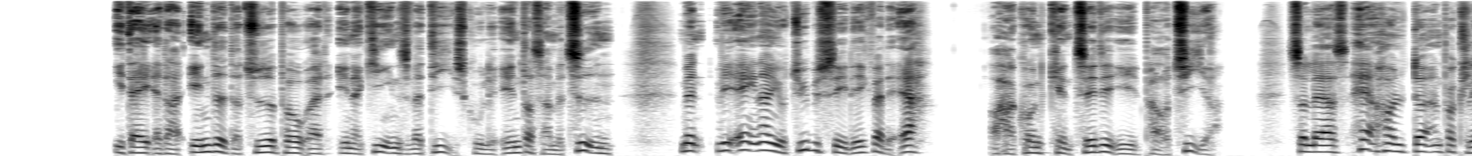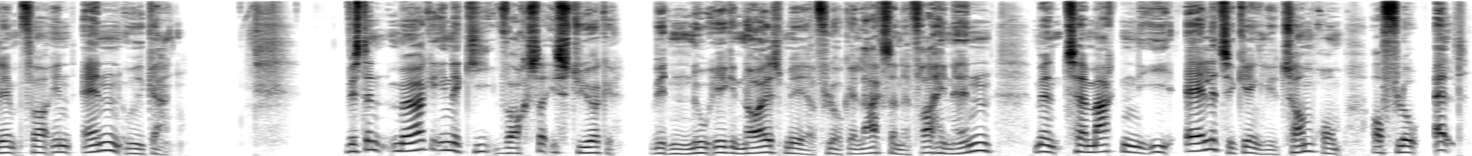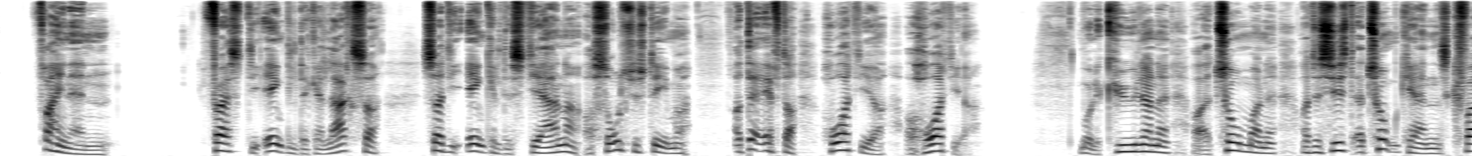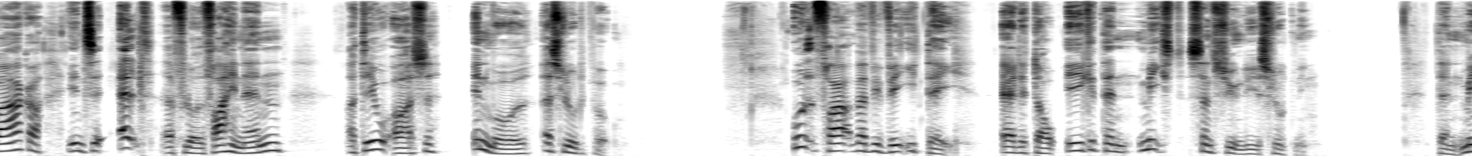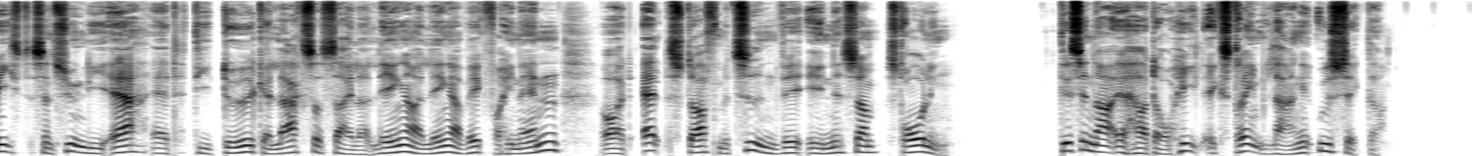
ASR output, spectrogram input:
I dag er der intet, der tyder på, at energiens værdi skulle ændre sig med tiden, men vi aner jo dybest set ikke, hvad det er, og har kun kendt til det i et par årtier. Så lad os her holde døren på klem for en anden udgang. Hvis den mørke energi vokser i styrke, vil den nu ikke nøjes med at flå galakserne fra hinanden, men tage magten i alle tilgængelige tomrum og flå alt fra hinanden. Først de enkelte galakser, så de enkelte stjerner og solsystemer, og derefter hurtigere og hurtigere. Molekylerne og atomerne, og til sidst atomkernens kvarker, indtil alt er flået fra hinanden, og det er jo også en måde at slutte på. Ud fra hvad vi ved i dag, er det dog ikke den mest sandsynlige slutning. Den mest sandsynlige er, at de døde galakser sejler længere og længere væk fra hinanden, og at alt stof med tiden vil ende som stråling. Det scenarie har dog helt ekstremt lange udsigter.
